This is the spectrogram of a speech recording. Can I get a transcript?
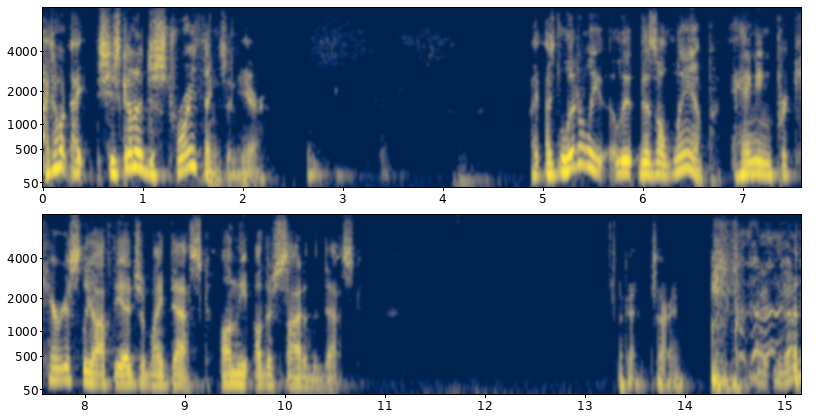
I don't I she's gonna destroy things in here. I, I literally li- there's a lamp hanging precariously off the edge of my desk on the other side of the desk. Okay, sorry. You, done?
